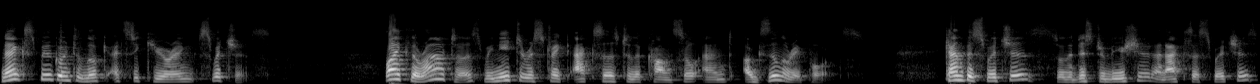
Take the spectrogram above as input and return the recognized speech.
Next, we're going to look at securing switches. Like the routers, we need to restrict access to the console and auxiliary ports. Campus switches, so the distribution and access switches,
